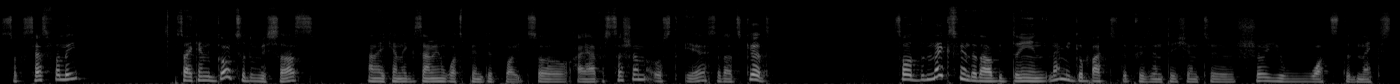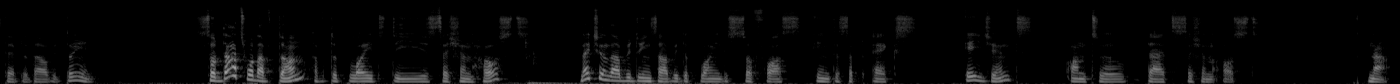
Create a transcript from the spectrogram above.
successfully. So I can go to the resource and I can examine what's been deployed. So I have a session host here, so that's good. So the next thing that I'll be doing, let me go back to the presentation to show you what's the next step that I'll be doing. So that's what I've done. I've deployed the session host. Next thing that I'll be doing is I'll be deploying the Sophos Intercept X agent onto that session host. Now,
